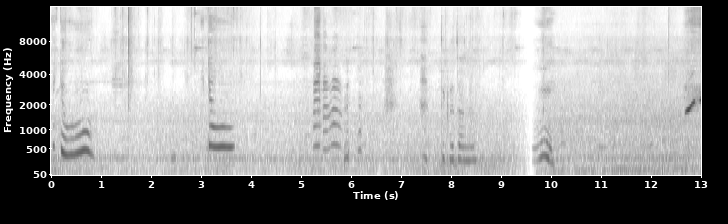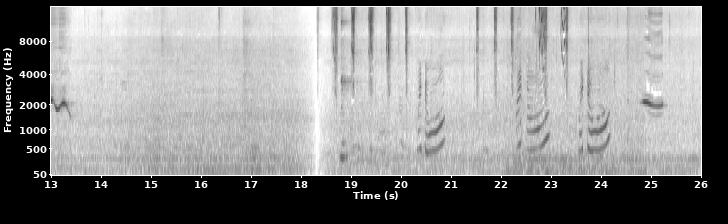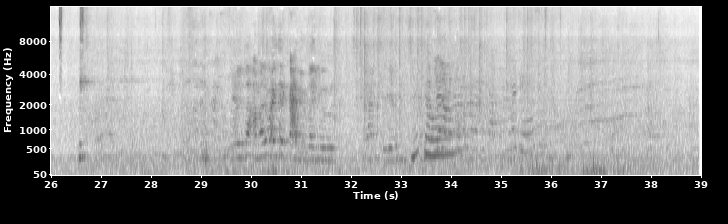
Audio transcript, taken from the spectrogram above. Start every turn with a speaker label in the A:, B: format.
A: Hello. Hello.
B: ってくれたんだ。うん。Hello. আমার ভাইদের কাজের বাইরে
